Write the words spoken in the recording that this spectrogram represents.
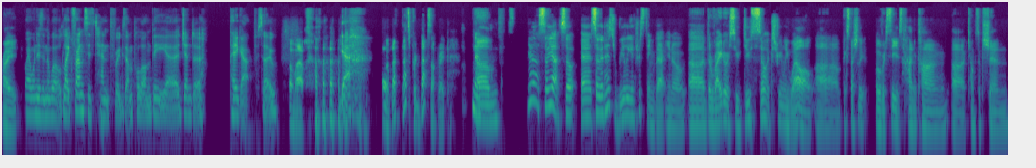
right. where one is in the world. Like france is 10th for example on the uh, gender pay gap. So oh wow. Yeah. Oh that that's pretty that's not great. No. Um yeah, so yeah, so uh, so it is really interesting that you know uh, the writers who do so extremely well, uh, especially overseas, Han Kang, uh, Kyung Suk Shin,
